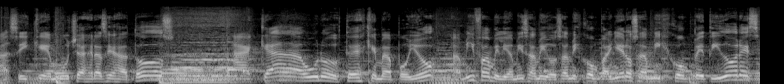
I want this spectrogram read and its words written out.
Así que muchas gracias a todos, a cada uno de ustedes que me apoyó, a mi familia, a mis amigos, a mis compañeros, a mis competidores.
